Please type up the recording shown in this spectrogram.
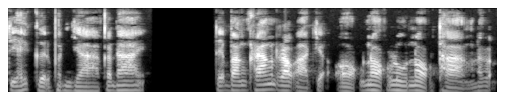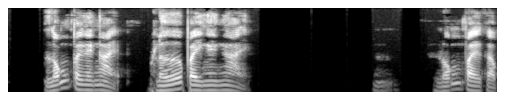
ติให้เกิดปัญญาก็ได้ แต่บางครั้งเราอาจจะออกนอกลู่นอกทางแล้วหลงไปง่ายๆเผลอไปง่ายๆหลงไปกับ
